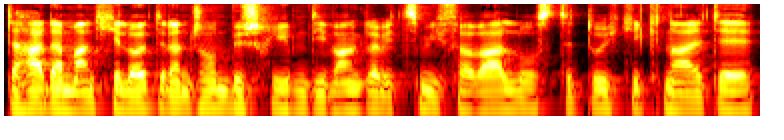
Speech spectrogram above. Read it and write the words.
Da hat er manche Leute dann schon beschrieben, die waren, glaube ich, ziemlich verwahrloste, durchgeknallte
